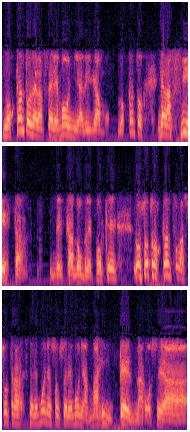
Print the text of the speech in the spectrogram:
los cantos de la ceremonia, digamos, los cantos de la fiesta del candomblé, porque los otros cantos, las otras ceremonias son ceremonias más internas, o sea,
